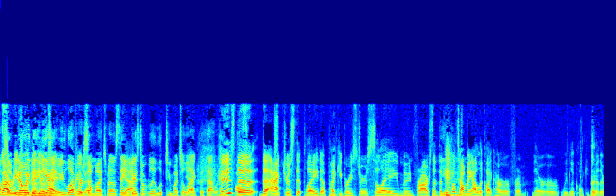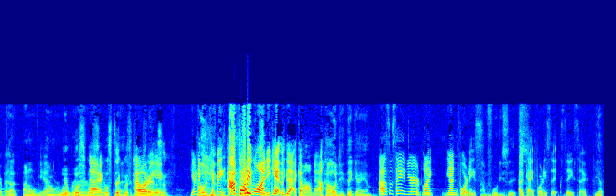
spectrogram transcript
awesome. God, Reba knowing that, good, Yeah, too. you love her so much, but I was saying Yeah. you guys don't really look too much alike. But that would Who's be awesome. the the actress that played a Punky Brewster, Soleil Moon Frye or something? Yeah. People tell me I look like her from there, or we look like each Uh, other. But I, I don't. Yeah. I don't We'll, remember we'll, her. we'll, No. we'll stick No. with How old are you? You're not, can't you- be. I'm 41. You can't be that. Come on now. How old do you think I am? I was saying you're like young 40s. I'm 46. Okay, 46. See, so Yep.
